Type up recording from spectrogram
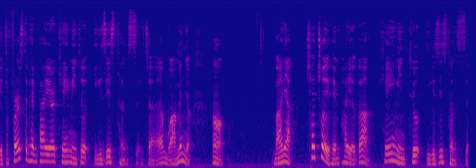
If the first vampire came into existence. 자, 뭐 하면요. 어, 만약 최초의 뱀파이어가 came into existence.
